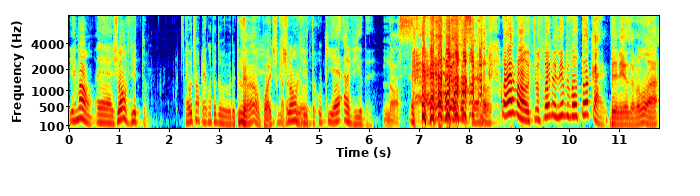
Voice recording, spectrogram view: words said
Irmão, é, João Vitor. É a última pergunta do, do episódio. Não, pode ficar João tranquilo. Vitor, o que é a vida? Nossa. Meu Deus do céu. Ué, irmão, tu foi no livro e voltou, cara. Beleza, vamos lá.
